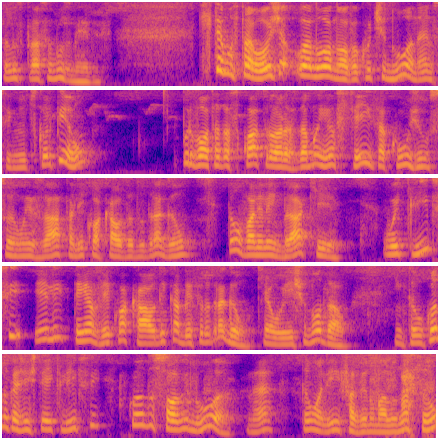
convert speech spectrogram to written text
pelos próximos meses. O que temos para hoje? A lua nova continua né, no signo de escorpião. Por volta das 4 horas da manhã, fez a conjunção exata ali com a cauda do dragão. Então vale lembrar que o eclipse ele tem a ver com a cauda e cabeça do dragão, que é o eixo nodal. Então, quando que a gente tem eclipse? Quando Sol e Lua né, estão ali fazendo uma lunação,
